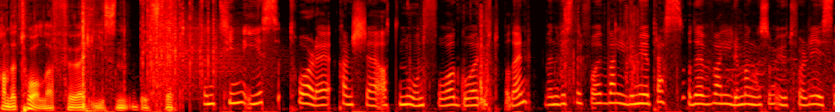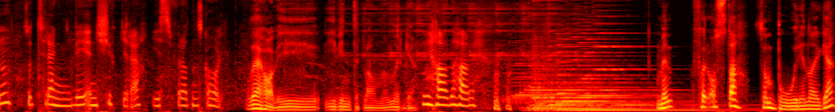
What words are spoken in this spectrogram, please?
kan det tåle før isen brister. En tynn is tåler kanskje at noen få går utpå den, men hvis det får veldig mye press, og det er veldig mange som utfordrer isen, så trenger vi en tjukkere is for at den skal holde. Og det har vi i vinterplanen Norge. Ja, det har vi. Men for oss, da, som bor i Norge,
